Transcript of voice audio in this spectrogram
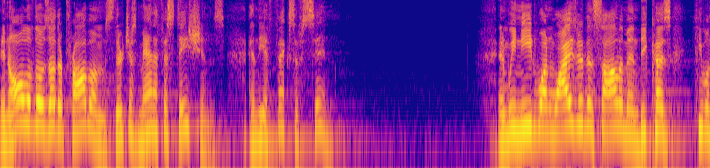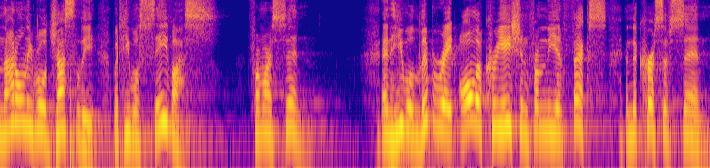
And all of those other problems, they're just manifestations and the effects of sin. And we need one wiser than Solomon because he will not only rule justly, but he will save us from our sin. And he will liberate all of creation from the effects and the curse of sin.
